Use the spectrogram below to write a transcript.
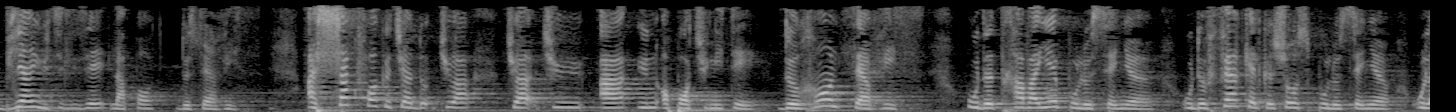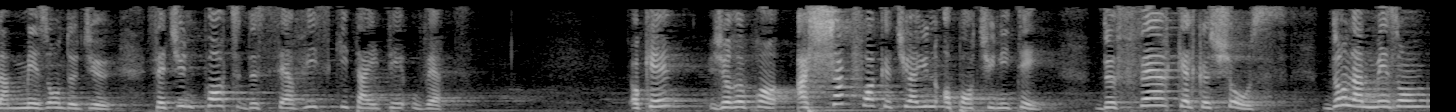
bien utilisé la porte de service. À chaque fois que tu as, tu as une opportunité de rendre service ou de travailler pour le Seigneur ou de faire quelque chose pour le Seigneur ou la maison de Dieu, c'est une porte de service qui t'a été ouverte. OK? Je reprends. À chaque fois que tu as une opportunité de faire quelque chose dans la maison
